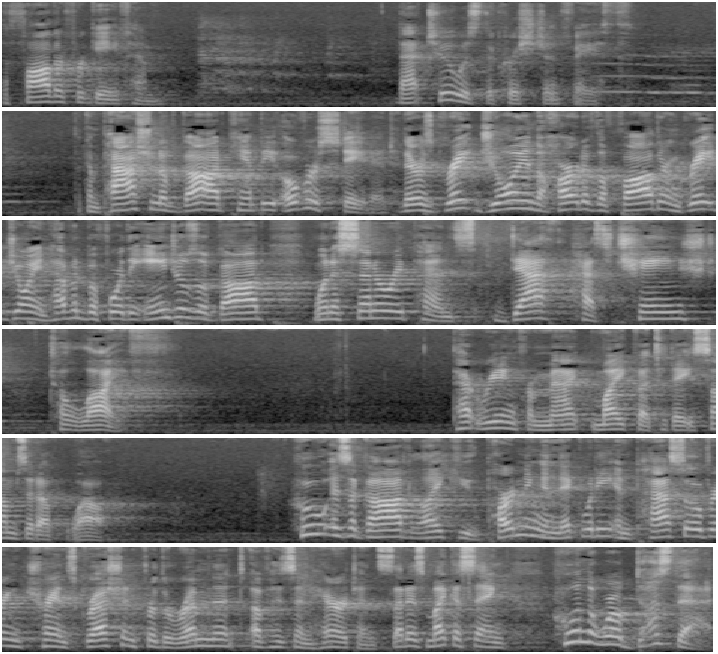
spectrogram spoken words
The Father forgave him. That too is the Christian faith. The compassion of God can't be overstated. There is great joy in the heart of the Father and great joy in heaven before the angels of God when a sinner repents. Death has changed to life. That reading from Micah today sums it up well. Who is a God like you, pardoning iniquity and passovering transgression for the remnant of his inheritance? That is Micah saying, Who in the world does that?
